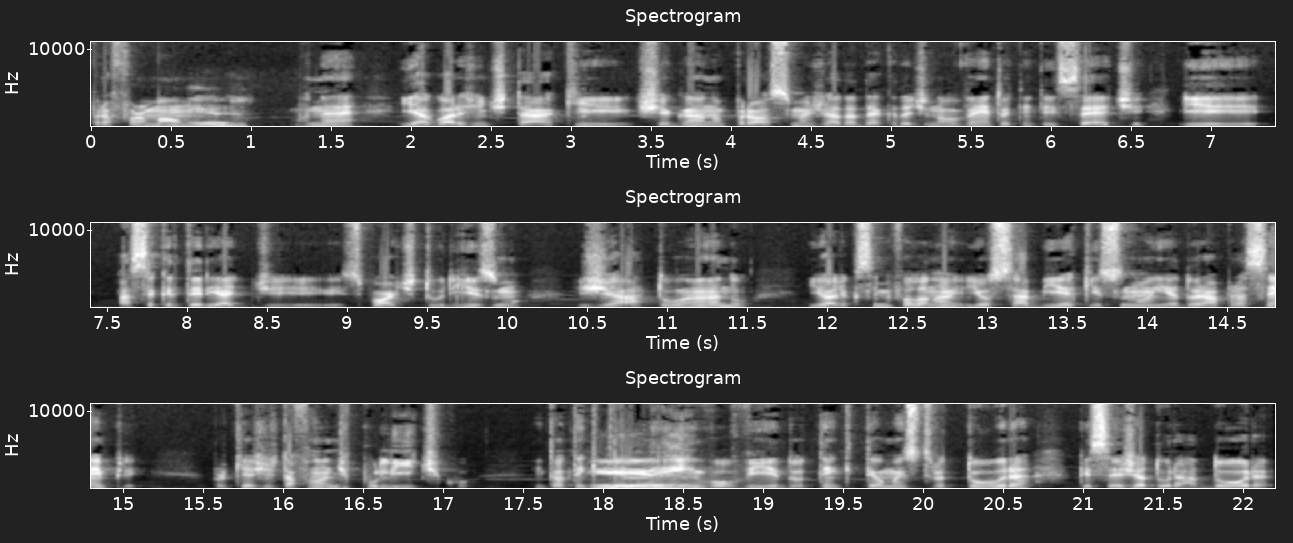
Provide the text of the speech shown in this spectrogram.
para formar um, né? E agora a gente está aqui chegando próxima já da década de 90, 87, e a Secretaria de Esporte e Turismo já atuando. E olha o que você me falou, não, e eu sabia que isso não ia durar para sempre, porque a gente está falando de político. Então tem que ter isso. lei envolvido, tem que ter uma estrutura que seja duradoura.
